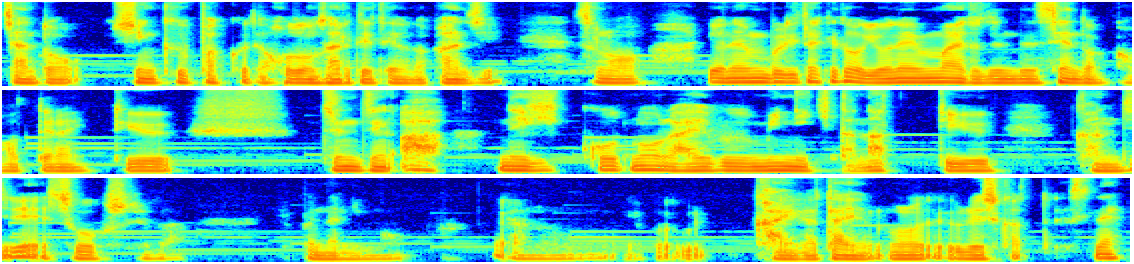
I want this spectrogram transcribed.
ちゃんと真空パックで保存されてたような感じ。その、4年ぶりだけど、4年前と全然鮮度が変わってないっていう、全然、あ、ネギっ子のライブ見に来たなっていう感じですごくそれが、やっぱり何も、あの、やっぱ買い難いもので嬉しかったですね。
